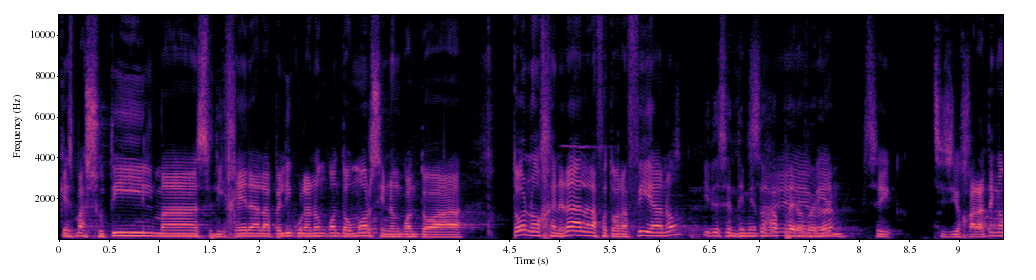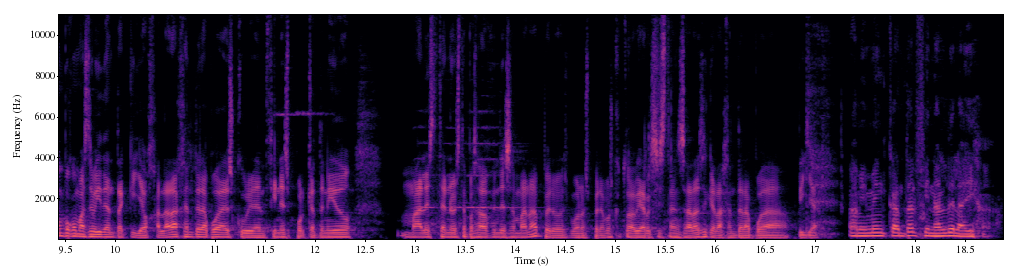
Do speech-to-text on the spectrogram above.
que es más sutil, más ligera la película, no en cuanto a humor, sino en cuanto a tono general, a la fotografía, ¿no? Y de sentimientos ásperos, ¿verdad? bien. Sí. Sí, sí, ojalá tenga un poco más de vida en taquilla. Ojalá la gente la pueda descubrir en cines porque ha tenido mal estreno este pasado fin de semana, pero bueno, esperemos que todavía resista en salas y que la gente la pueda pillar. A mí me encanta el final de la hija.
